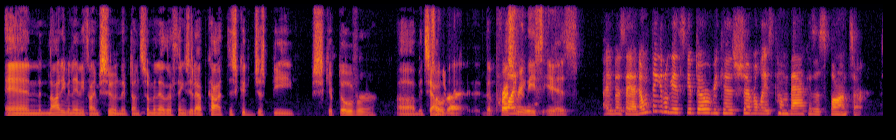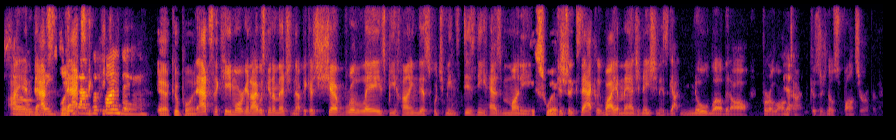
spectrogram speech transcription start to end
and not even anytime soon. They've done so many other things at Epcot. This could just be skipped over. Um, it So sounds the the press Well, I- release is I was gonna say I don't think it'll get skipped over because Chevrolet's come back as a sponsor. So I- and that's- they that's have the the, funding. yeah, good point. that's the key, Morgan. I was going to mention that because Chevrolet's behind this, which means Disney has money They which is exactly why Imagination has gotten no love at all for a long Yeah. time because there's no sponsor over there.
